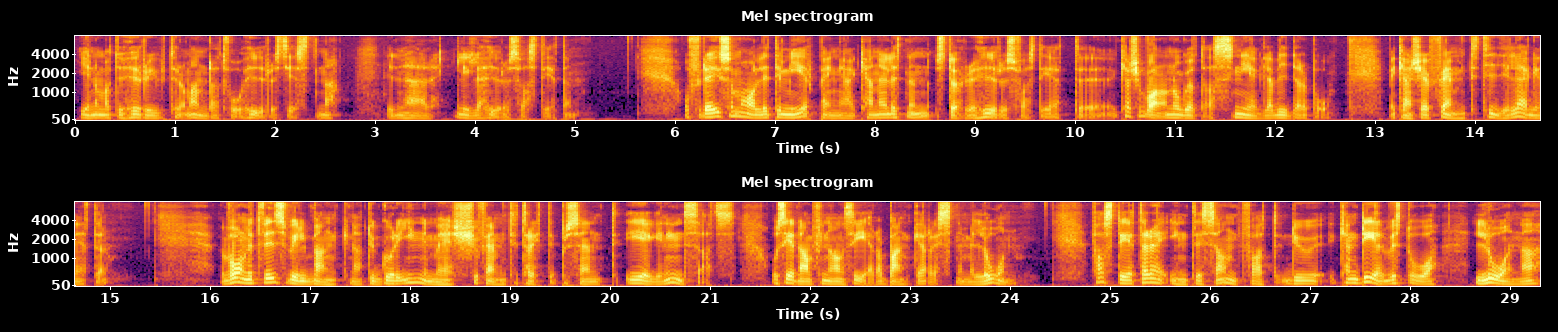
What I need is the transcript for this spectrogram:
genom att du hyr ut till de andra två hyresgästerna i den här lilla hyresfastigheten. Och för dig som har lite mer pengar kan en liten större hyresfastighet eh, kanske vara något att snegla vidare på. Med kanske 5-10 lägenheter. Vanligtvis vill banken att du går in med 25-30% egen insats och sedan finansierar banken resten med lån. Fastigheter är intressant för att du kan delvis då låna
